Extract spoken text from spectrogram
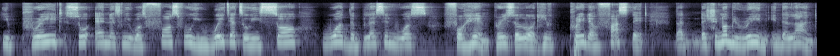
He prayed so earnestly, was forceful. He waited till he saw what the blessing was for him. Praise the Lord. He prayed and fasted that there should not be rain in the land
